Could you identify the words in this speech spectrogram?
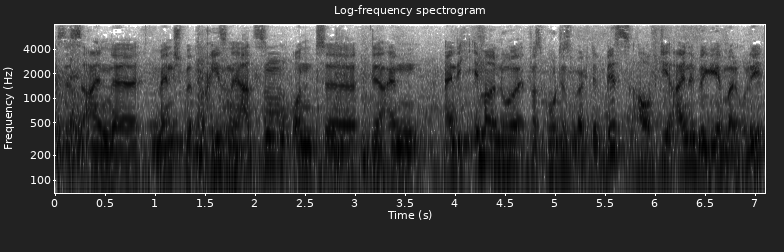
Es ist ein äh, Mensch mit einem Riesenherzen und äh, der einem eigentlich immer nur etwas Gutes möchte. Bis auf die eine Begebenheit, Uli,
